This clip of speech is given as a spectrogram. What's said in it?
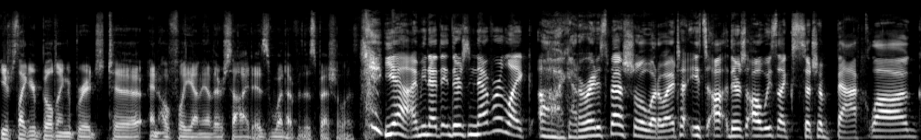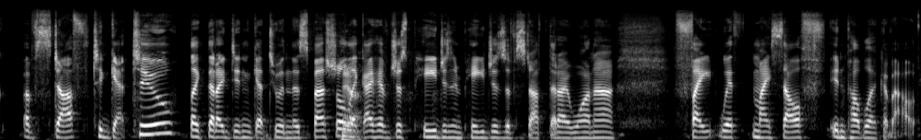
it's like you're building a bridge to, and hopefully on the other side is whatever the special is. Yeah, I mean, I think there's never like, oh, I gotta write a special. What do I? T-? It's uh, there's always like such a backlog of stuff to get to, like that I didn't get to in this special. Yeah. Like I have just pages and pages of stuff that I wanna fight with myself in public about.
